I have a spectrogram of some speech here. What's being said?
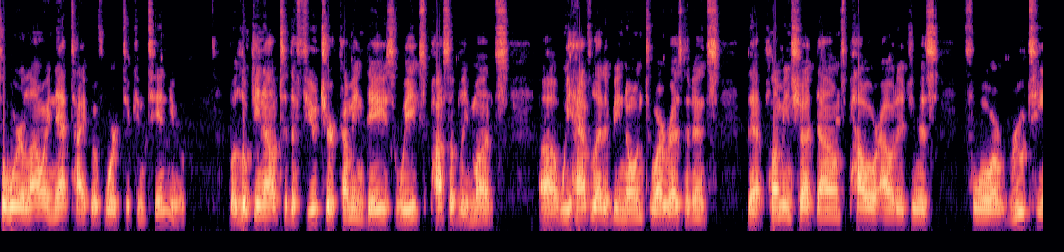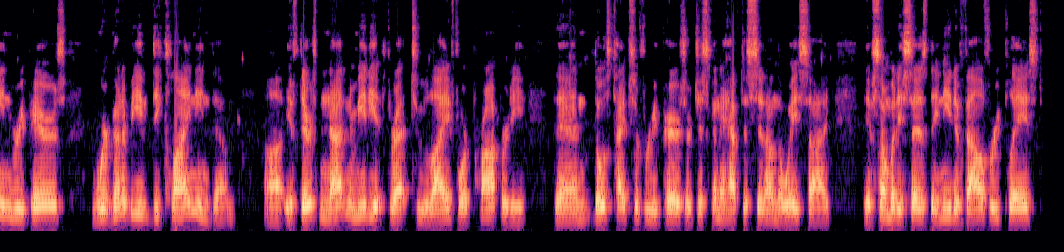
So we're allowing that type of work to continue. But looking out to the future, coming days, weeks, possibly months, uh, we have let it be known to our residents that plumbing shutdowns, power outages for routine repairs, we're going to be declining them. Uh, if there's not an immediate threat to life or property, then those types of repairs are just going to have to sit on the wayside. If somebody says they need a valve replaced,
